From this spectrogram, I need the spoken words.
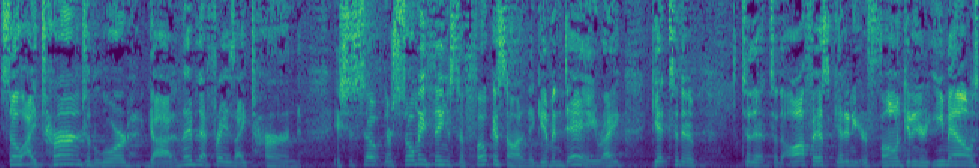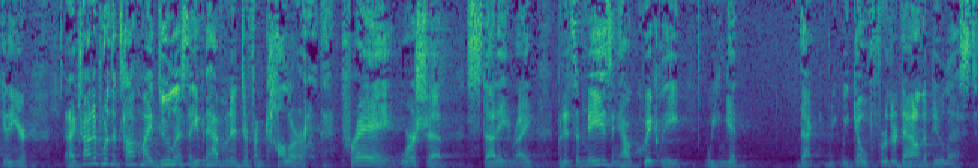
So I turned to the Lord God. And even that phrase, I turned, it's just so, there's so many things to focus on in a given day, right? Get to the, to the, to the office, get into your phone, get in your emails, getting your, and I try to put at the top of my do list. I even have them in a different color. Pray, worship, study, right? But it's amazing how quickly we can get that, we, we go further down the do list.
